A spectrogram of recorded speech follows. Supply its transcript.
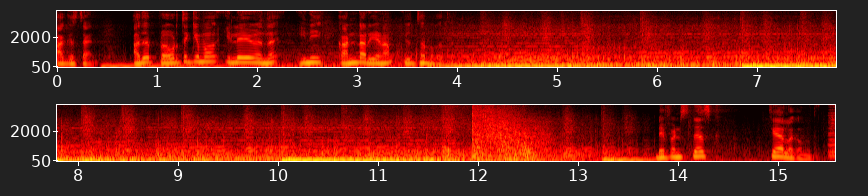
പാകിസ്ഥാൻ. അത് പ്രവർത്തിക്കുമോ ഇല്ലയോ എന്ന് ഇനി കണ്ടറിയണം യുദ്ധമുഖത്ത്. Defence desk Kerala Kaumudi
